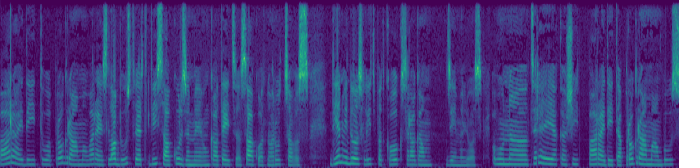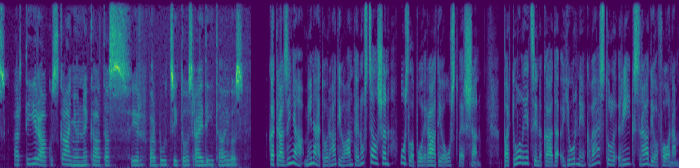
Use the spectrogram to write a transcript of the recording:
pārraidīto programmu varēs labi uztvert visā kurzemē, un, kā teica, sākot no Rucavas dienvidos līdz pat Kolkas ragam ziemeļos. Un uh, cerēja, ka šī pārraidītā programmā būs ar tīrāku skaņu nekā tas ir varbūt citos raidītājos. Katrā ziņā minēto radio antenu uzcelšana uzlaboja radio uztveršanu. Par to liecina kāda jūrnieka vēstule Rīgas radiofonam,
